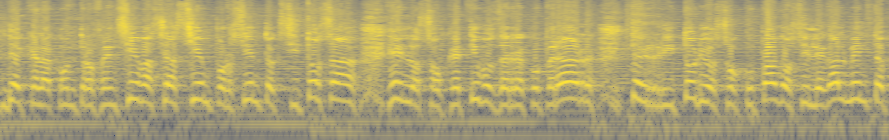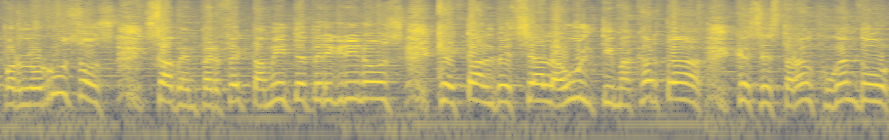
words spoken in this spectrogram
de que la contraofensiva sea 100% exitosa en los objetivos de recuperar territorios ocupados ilegalmente por los rusos. Saben perfectamente, peregrinos, que tal vez sea la última carta que se estarán jugando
